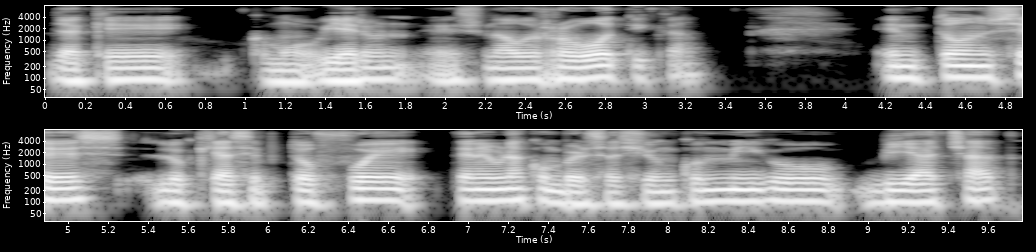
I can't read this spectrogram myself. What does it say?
ya que, como vieron, es una voz robótica. Entonces, lo que aceptó fue tener una conversación conmigo vía chat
